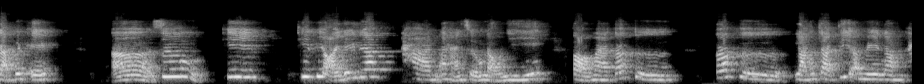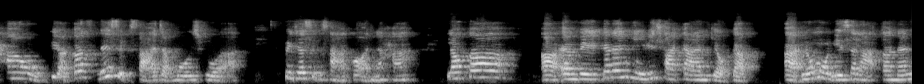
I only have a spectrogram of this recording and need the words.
ดับเบิลเอ็กซึ่งที่ที่พี่อ๋อยได้เลือกทานอาหารเสริมเหล่านี้ ต่อมาก็คือก็คือหลังจากที่อเมนำเข้า พี่อ๋อยก็ได้ศึกษาจากโบชัวร์พี่จะศึกษาก่อนนะคะ แล้วก็แอมเบก็ได้มีวิชาการเกี่ยวกับ นุมูลอิสระตอนนั้น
